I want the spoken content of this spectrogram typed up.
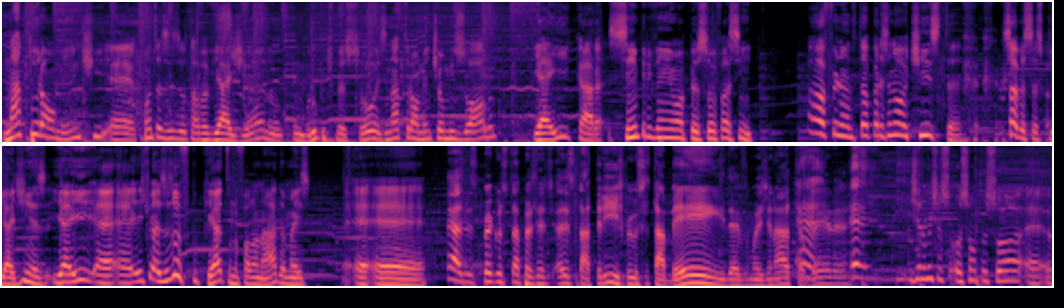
naturalmente, é, quantas vezes eu tava viajando com um grupo de pessoas, naturalmente eu me isolo, e aí, cara, sempre vem uma pessoa e fala assim: Ó, Fernando, tá parecendo autista. Sabe essas piadinhas? E aí, é, é, tipo, às vezes eu fico quieto, não falo nada, mas. É, É, às vezes pergunta se tá presente, às vezes tá triste, pergunta se tá bem, deve imaginar também, né? é, é, e geralmente eu sou, eu sou uma pessoa, é,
